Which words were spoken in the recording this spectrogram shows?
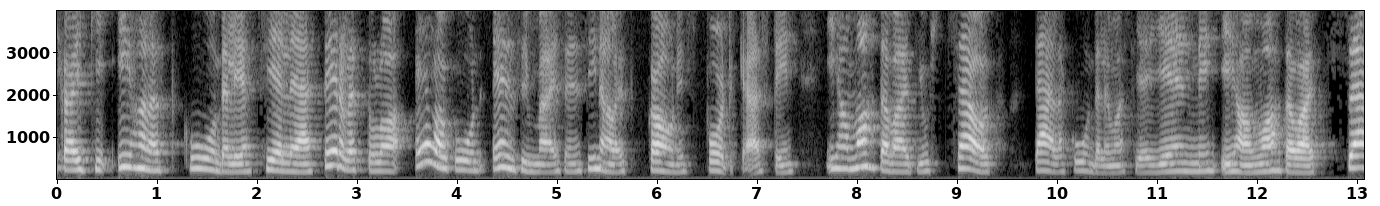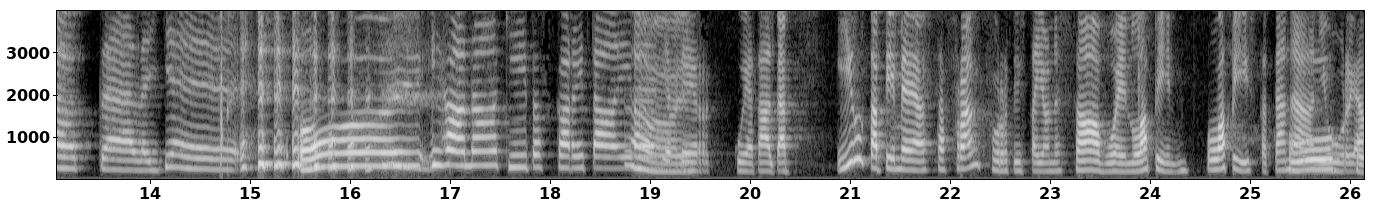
kaikki ihanat kuuntelijat siellä ja tervetuloa elokuun ensimmäisen Sinä olet kaunis podcastiin. Ihan mahtavaa, että just sä oot täällä kuuntelemassa ja Jenni, ihan mahtavaa, että sä oot täällä, jee! Oi, ihanaa, kiitos Kari Taime ja terkkuja täältä iltapimeästä Frankfurtista, jonne saavuin Lapin, Lapista tänään Oho. juuri. Ja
